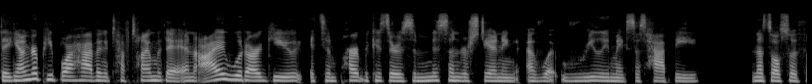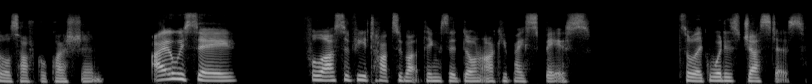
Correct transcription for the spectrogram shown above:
the younger people are having a tough time with it. And I would argue it's in part because there's a misunderstanding of what really makes us happy. And that's also a philosophical question. I always say philosophy talks about things that don't occupy space. So, like, what is justice?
